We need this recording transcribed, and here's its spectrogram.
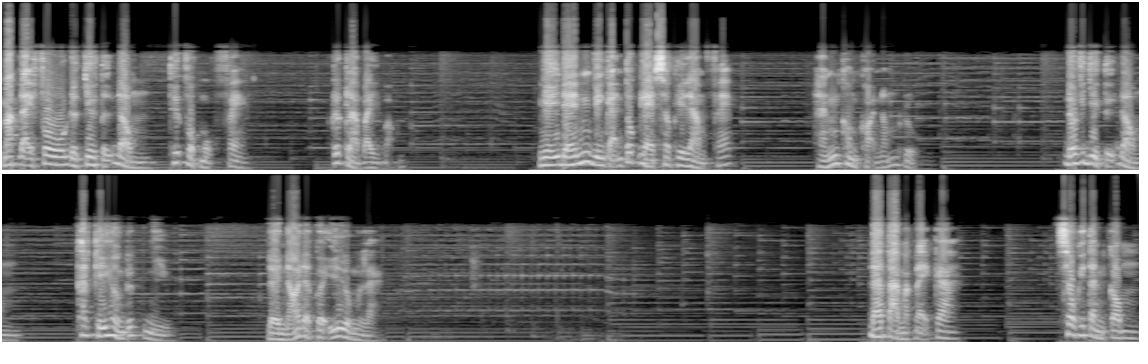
Mặt đại phu được chư tử đồng thuyết phục một phen, Rất là bay bổng. Nghĩ đến viễn cảnh tốt đẹp sau khi làm phép, Hắn không khỏi nóng ruột. Đối với dư tử đồng Khách khí hơn rất nhiều. Lời nói đã có ý lung lạc. Đã tài mặt đại ca. Sau khi thành công,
